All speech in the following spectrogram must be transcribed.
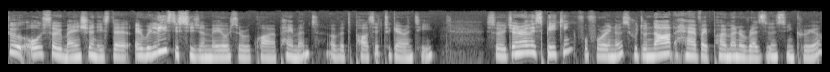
to also mention is that a release decision may also require payment of a deposit to guarantee. So, generally speaking, for foreigners who do not have a permanent residence in Korea,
